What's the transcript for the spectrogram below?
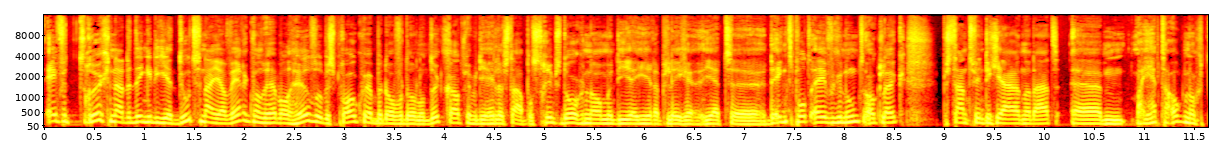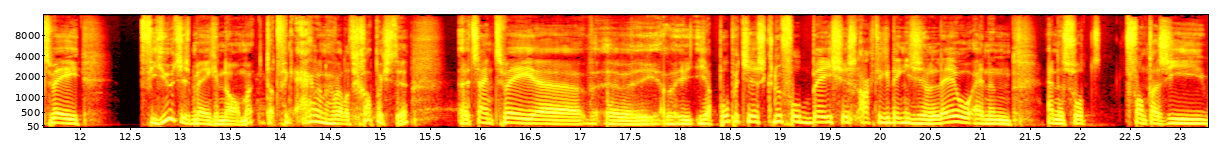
even terug naar de dingen die je doet, naar jouw werk. Want we hebben al heel veel besproken. We hebben het over Donald Duck gehad. We hebben die hele stapel strips doorgenomen die je hier hebt liggen. Je hebt eh, de Inktpot even genoemd, ook leuk. Bestaan 20 jaar inderdaad. Ehm, maar je hebt daar ook nog twee figuurtjes meegenomen. Dat vind ik eigenlijk nog wel het grappigste. Het zijn twee eh, eh, ja, poppetjes, knuffelbeestjes-achtige dingetjes. Een leeuw en een, en een soort fantasie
